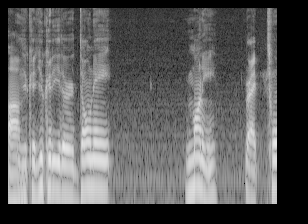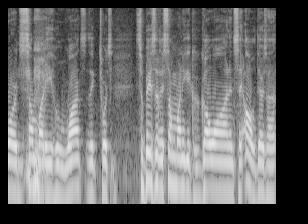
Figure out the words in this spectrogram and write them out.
Um, You could you could either donate money right. towards somebody who wants like towards so basically somebody could go on and say oh there's a,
